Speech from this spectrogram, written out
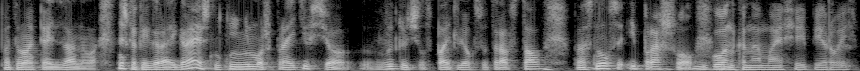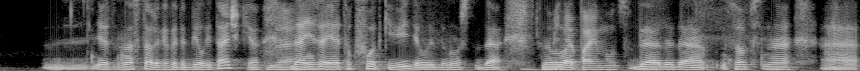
потом опять заново. Знаешь, как игра, играешь, не, не можешь пройти, все, выключил, спать, лег с утра, встал, проснулся и прошел. Гонка на мафии первой. Это на старой какой-то белой тачке. Да. да, не знаю, я только фотки видел и думал, что да. Ну, Меня вот. поймут. Да, да, да. Собственно, а,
